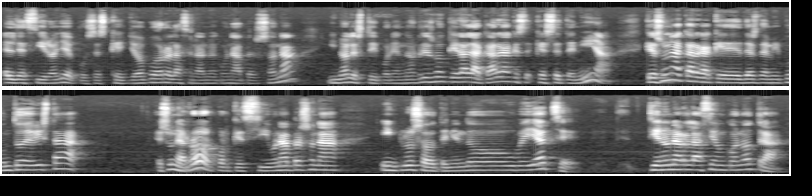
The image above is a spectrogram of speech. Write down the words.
el decir, oye, pues es que yo puedo relacionarme con una persona y no le estoy poniendo en riesgo, que era la carga que se, que se tenía, que es una carga que desde mi punto de vista es un error, porque si una persona, incluso teniendo VIH, tiene una relación con otra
